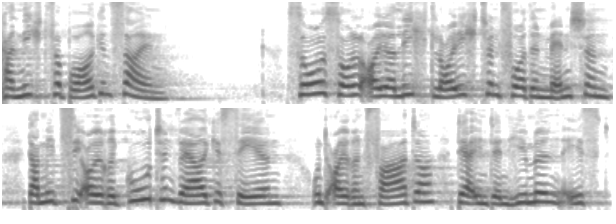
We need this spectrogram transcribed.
kann nicht verborgen sein. So soll euer Licht leuchten vor den Menschen, damit sie eure guten Werke sehen und euren Vater, der in den Himmeln ist,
